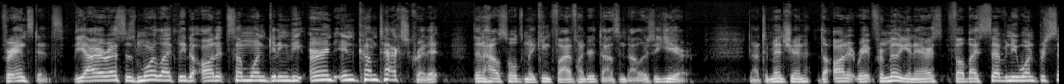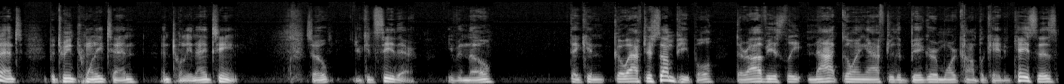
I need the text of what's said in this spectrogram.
For instance, the IRS is more likely to audit someone getting the earned income tax credit than households making $500,000 a year. Not to mention, the audit rate for millionaires fell by 71% between 2010 and 2019. So you can see there, even though they can go after some people, they're obviously not going after the bigger, more complicated cases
